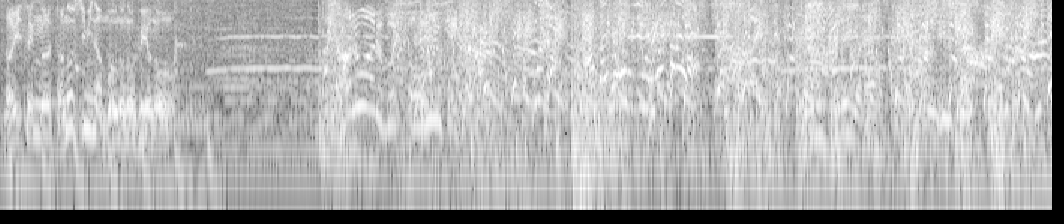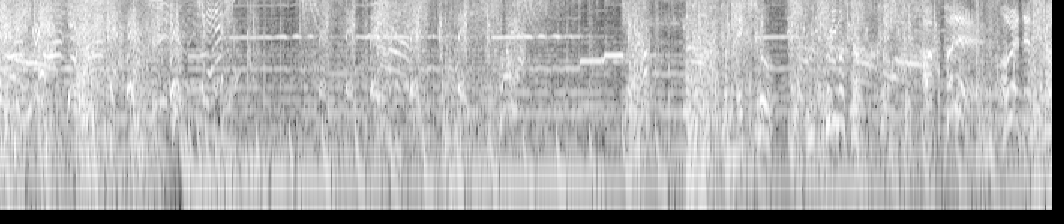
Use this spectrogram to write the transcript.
再戦が楽しみなものの不与の名のある武士とお見受けください敵将討ち取りましたあっぱれ褒めて使わ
